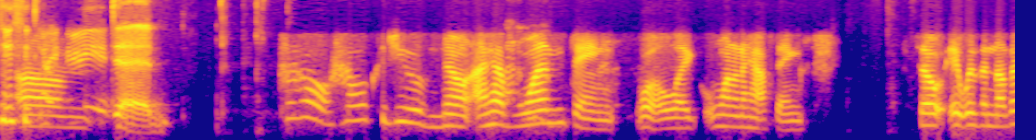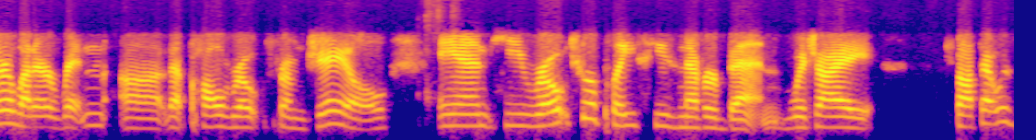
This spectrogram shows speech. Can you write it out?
Um, I knew you did. How how could you have known? I have one thing. Well, like one and a half things. So it was another letter written uh, that Paul wrote from jail, and he wrote to a place he's never been, which I thought that was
